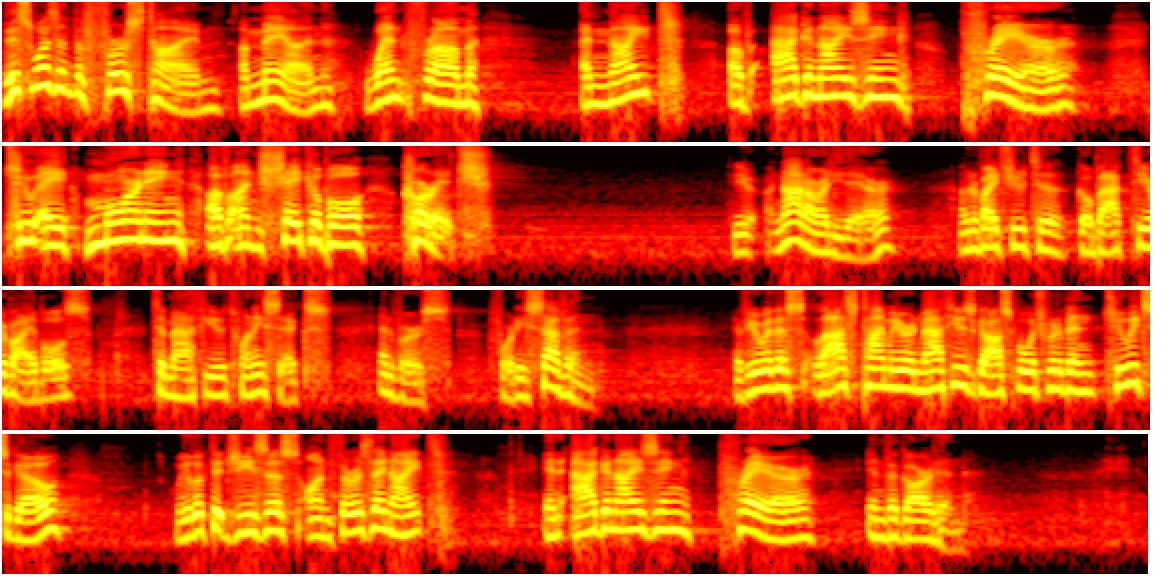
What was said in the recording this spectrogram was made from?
this wasn't the first time a man went from a night of agonizing prayer to a morning of unshakable courage. If you're not already there, I'm going to invite you to go back to your Bibles to Matthew 26 and verse 47. If you were with us last time we were in Matthew's gospel, which would have been two weeks ago, we looked at Jesus on Thursday night in agonizing prayer in the garden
